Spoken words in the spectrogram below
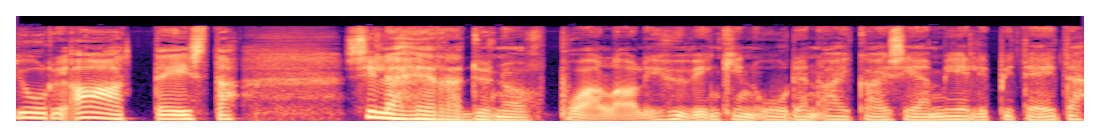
juuri aatteista, sillä herra de Norpoilla oli hyvinkin uuden aikaisia mielipiteitä,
